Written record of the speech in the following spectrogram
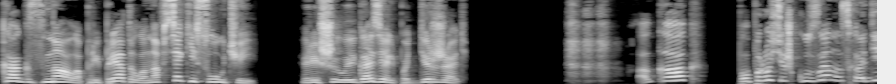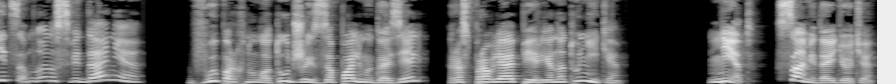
Как знала, припрятала на всякий случай. Решила и газель поддержать. А как? Попросишь кузена сходить со мной на свидание? Выпорхнула тут же из-за пальмы газель, расправляя перья на тунике. Нет, сами дойдете.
